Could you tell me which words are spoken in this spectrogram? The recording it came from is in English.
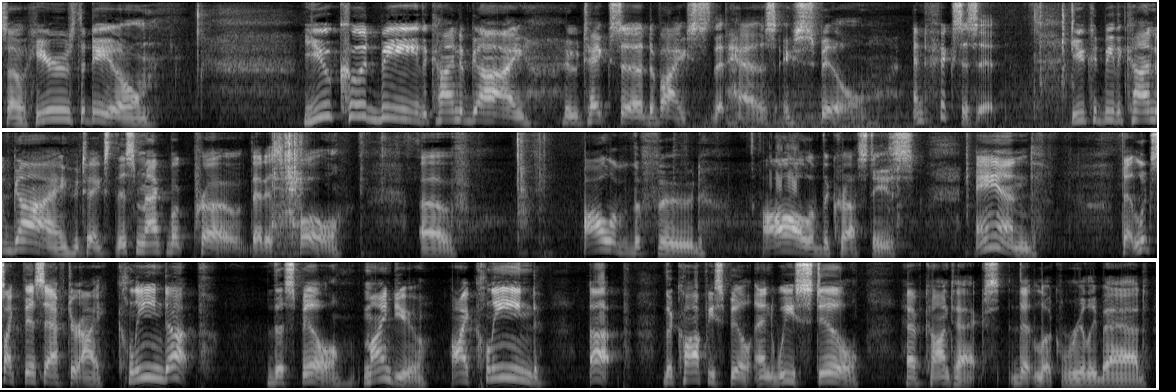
So here's the deal. You could be the kind of guy who takes a device that has a spill and fixes it. You could be the kind of guy who takes this MacBook Pro that is full of all of the food, all of the crusties, and that looks like this after I cleaned up the spill. Mind you, I cleaned up the coffee spill and we still have contacts that look really bad.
